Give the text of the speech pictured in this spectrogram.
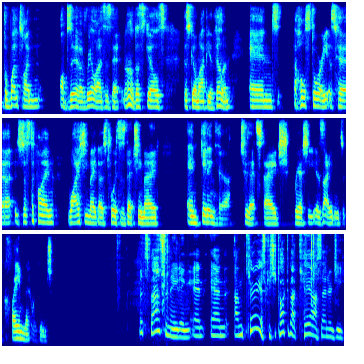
the one time observer realizes that oh, this girl's this girl might be a villain. And the whole story is her is justifying why she made those choices that she made and getting her to that stage where she is able to claim that redemption. That's fascinating, and and I'm curious because you talked about chaos energy.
